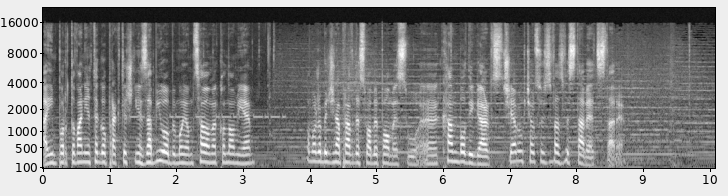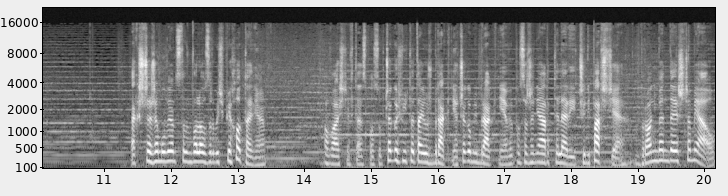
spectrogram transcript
a importowanie tego praktycznie zabiłoby moją całą ekonomię, to może być naprawdę słaby pomysł. E, Can Bodyguards, czy ja bym chciał coś z was wystawiać, stary? Tak szczerze mówiąc, to bym wolał zrobić piechotę, nie? O właśnie, w ten sposób. Czegoś mi tutaj już braknie. Czego mi braknie? Wyposażenia artylerii, czyli patrzcie, broń będę jeszcze miał.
